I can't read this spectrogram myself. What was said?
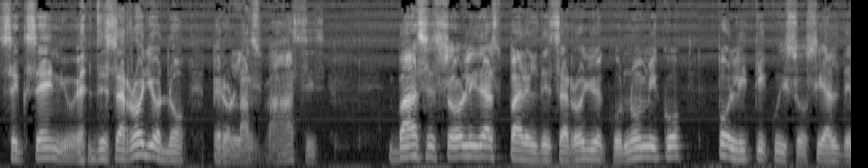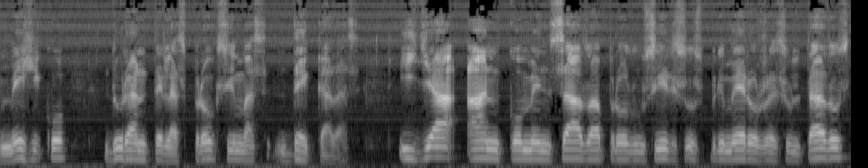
sexenio, el desarrollo no, pero las bases. Bases sólidas para el desarrollo económico, político y social de México durante las próximas décadas y ya han comenzado a producir sus primeros resultados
